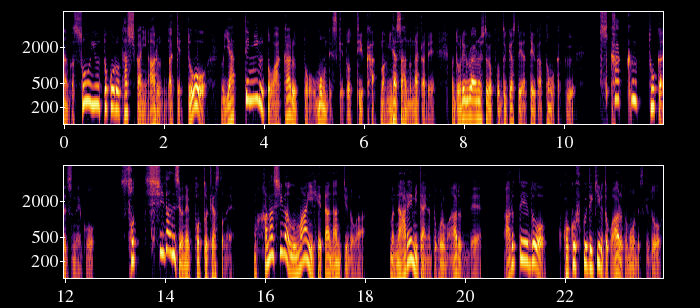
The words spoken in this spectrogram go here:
なんかそういうところ確かにあるんだけど、やってみるとわかると思うんですけどっていうか、まあ皆さんの中で、どれぐらいの人がポッドキャストやってるかともかく、企画とかですね、こう、そっちなんですよね、ポッドキャストね。話がうまい下手なんていうのは、まあ、慣れみたいなところもあるんで、ある程度克服できるとこあると思うんですけど、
